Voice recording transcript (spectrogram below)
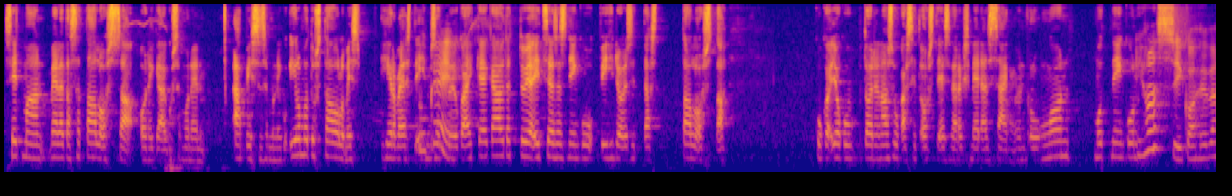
Sitten mä oon, meillä tässä talossa on ikään kuin semmoinen appissa semmoinen niin ilmoitustaulu, missä hirveästi okay. ihmiset myy kaikkea käytettyä. Ja itse asiassa niin kuin vihdoin sitten tästä talosta kuka, joku toinen asukas sit osti esimerkiksi meidän sängyn rungon. Mut niin kun, ihan sika hyvä.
